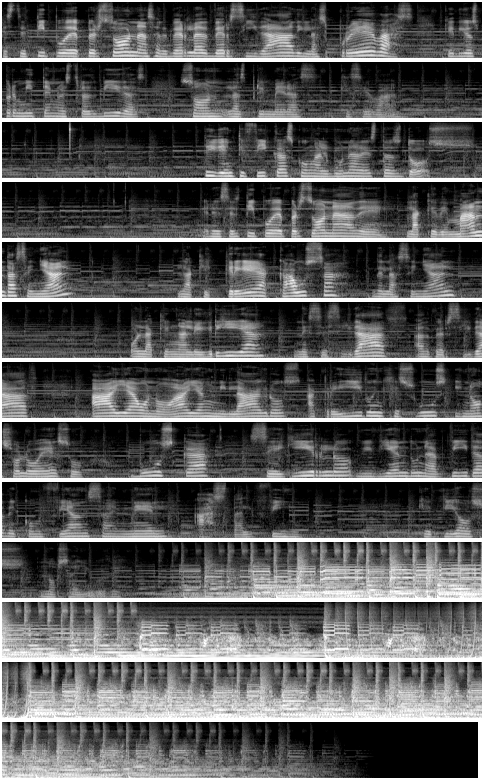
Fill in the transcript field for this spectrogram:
Este tipo de personas al ver la adversidad y las pruebas que Dios permite en nuestras vidas son las primeras que se van. ¿Te identificas con alguna de estas dos? ¿Eres el tipo de persona de la que demanda señal? la que cree a causa de la señal o la que en alegría, necesidad, adversidad, haya o no hayan milagros, ha creído en Jesús y no solo eso, busca seguirlo viviendo una vida de confianza en Él hasta el fin que Dios nos ayude.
